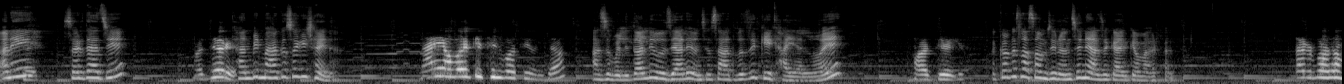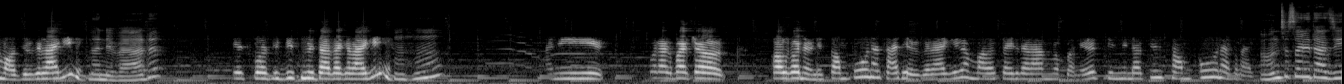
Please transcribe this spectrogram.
अनि सरिताजी हजुर। खानपिन भएको छ कि छैन? हुन्छ। आजभोलि त अलि उज्यालै हुन्छ सात बजी के खाइहाल्नु है? हजुर। कसलाई सम्झिनुहुन्छ नि आज कार्यक्रम मार्फत? सर्वप्रथम हजुरको लागि। धन्यवाद। त्यसपछि विष्णु दादाको लागि। अनि खोराकबाट कल गर्नुहुने सम्पूर्ण साथीहरूको लागि र मलाई सरिता राम्रो भनेर चिन्ने नचिन् सम्पूर्णको लागि हुन्छ सरिताजी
